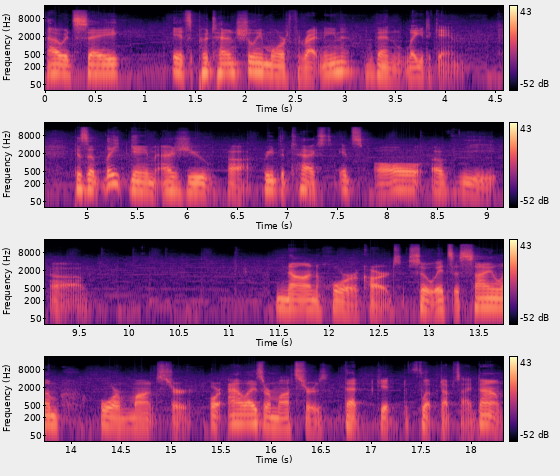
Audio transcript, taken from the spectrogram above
I would say it's potentially more threatening than late game. Because at late game, as you uh, read the text, it's all of the uh, non horror cards. So it's Asylum or Monster, or allies or monsters that get flipped upside down.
